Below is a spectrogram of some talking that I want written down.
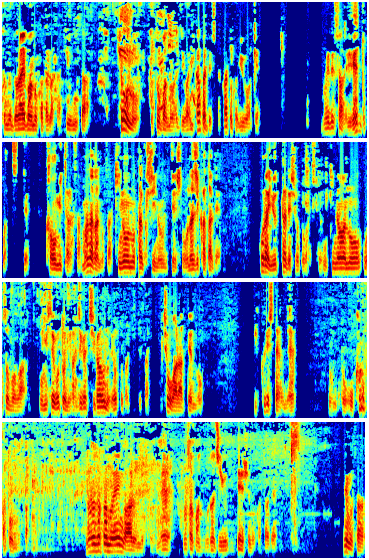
そのドライバーの方がさ、急にさ、今日の言葉の味はいかがでしたか？とか言うわけ。それでさ、え？とかっつって、顔見たらさ、まさかのさ、昨日のタクシーの運転手と同じ方で、ほら言ったでしょとかって、沖縄のお蕎麦はお店ごとに味が違うのよとかってさ、超笑ってんの。びっくりしたよね。ほんと、おかんかと思った。何らかの縁があるんですよね。まさかの同じ運転手の方で。でもさ、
